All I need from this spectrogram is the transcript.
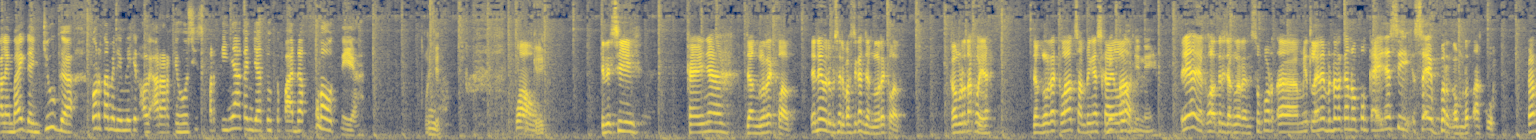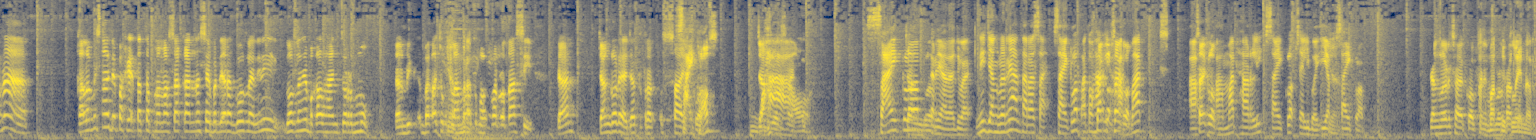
langkah yang baik dan juga core time yang dimiliki oleh RRQ Hoshi sepertinya akan jatuh kepada Cloud nih ya. Oke. Okay. Wow. Okay. Ini sih kayaknya jungler Cloud. Ini udah bisa dipastikan jungler Cloud. Kalau menurut aku ya, jungler Cloud sampingnya Skylar. ini. Iya ya Cloud dari jungler support uh, mid lane bener kan opung kayaknya sih Saber kalau menurut aku. Karena kalau misalnya dia pakai tetap memaksakan Saber di arah gold lane ini gold lane-nya bakal hancur muk dan bakal cukup ya, lama untuk melakukan rotasi dan jungler aja tetap Cyclops. Cyclops? Wow. Cyclops. Cyclops jungler. ternyata coba. Ini junglernya antara Cyclops atau Harley? Cyclops, Ahmad. Ah, Cyclops. Ahmad Harley Cyclops Sally Boy. Iya, yeah. Cyclops. Jungler Cyclops Ahmad mid laner.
